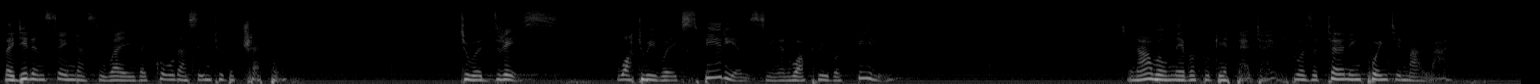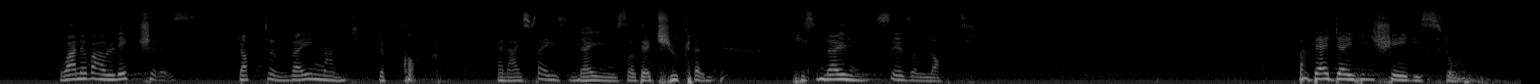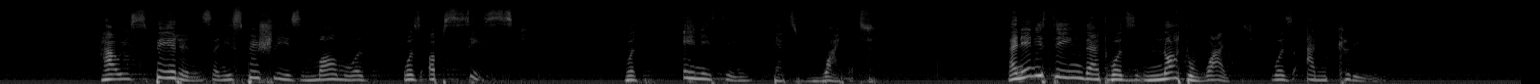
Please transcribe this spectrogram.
They didn't send us away, they called us into the chapel to address what we were experiencing and what we were feeling. And I will never forget that day. It was a turning point in my life. One of our lecturers, Dr. Wynand de Kock, and I say his name so that you can, his name says a lot. But that day he shared his story. How his parents, and especially his mom, was was obsessed with anything that's white. And anything that was not white was unclean.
